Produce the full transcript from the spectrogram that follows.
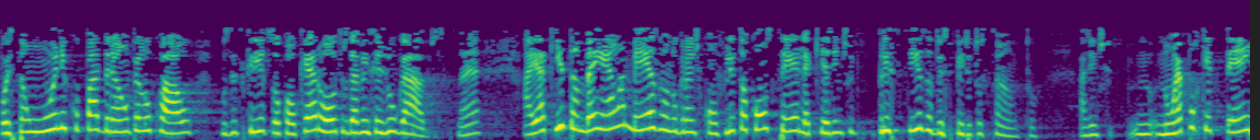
pois são um único padrão pelo qual os escritos ou qualquer outro devem ser julgados. Né? Aí aqui também ela mesma, no grande conflito, aconselha que a gente precisa do Espírito Santo. A gente não é porque tem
